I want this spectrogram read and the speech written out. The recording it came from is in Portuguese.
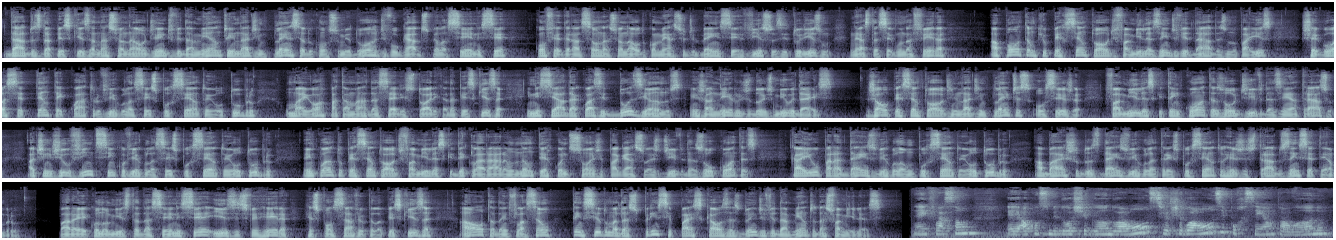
Dados da Pesquisa Nacional de Endividamento e Inadimplência do Consumidor, divulgados pela CNC, Confederação Nacional do Comércio de Bens, Serviços e Turismo, nesta segunda-feira, apontam que o percentual de famílias endividadas no país chegou a 74,6% em outubro, o maior patamar da série histórica da pesquisa, iniciada há quase 12 anos, em janeiro de 2010. Já o percentual de inadimplentes, ou seja, famílias que têm contas ou dívidas em atraso, atingiu 25,6% em outubro, enquanto o percentual de famílias que declararam não ter condições de pagar suas dívidas ou contas caiu para 10,1% em outubro, abaixo dos 10,3% registrados em setembro. Para a economista da CNC, Isis Ferreira, responsável pela pesquisa, a alta da inflação tem sido uma das principais causas do endividamento das famílias. A inflação é, ao consumidor chegando a 11, chegou a 11% ao ano.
